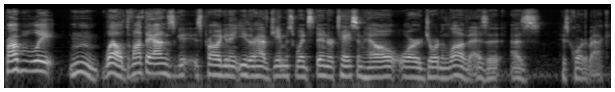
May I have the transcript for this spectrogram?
Probably. Mm, well, Davante Adams is probably going to either have Jameis Winston or Taysom Hill or Jordan Love as a as his quarterback.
